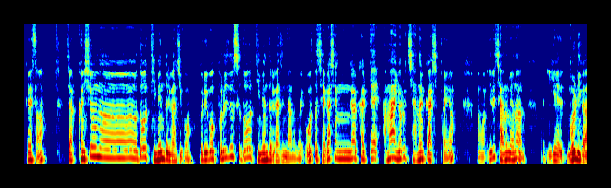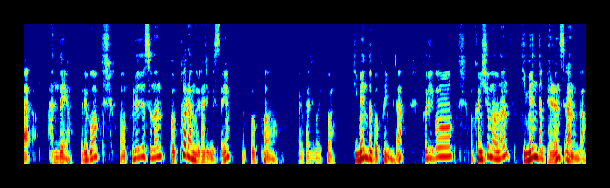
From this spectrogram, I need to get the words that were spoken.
그래서 자 consumer도 demand를 가지고 그리고 producer도 demand를 가진다는 거예요. 이것도 제가 생각할 때 아마 이렇지 않을까 싶어요. 어, 이렇지 않으면은 이게 논리가 안 돼요. 그리고 어, producer는 버퍼라는 걸 가지고 있어요. 버퍼를 가지고 있고 demand 버퍼입니다. 그리고 consumer는 demand 밸런스라는 거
